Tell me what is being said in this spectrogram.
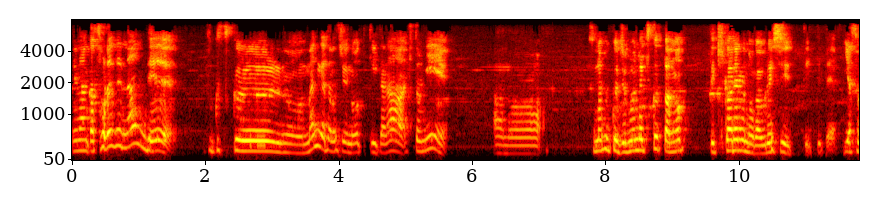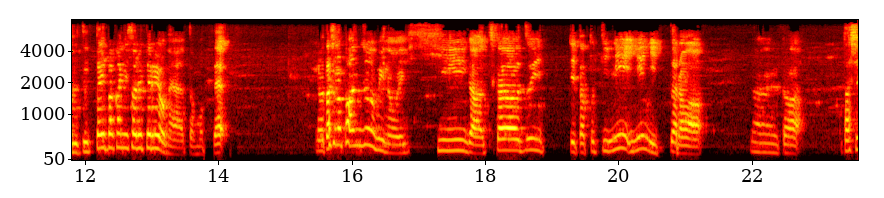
で、なんかそれでなんで服作るの、何が楽しいのって聞いたら、人に、あのその服自分で作ったのってって聞かれるのが嬉しいって言ってて、いや、それ絶対バカにされてるよね、と思って。で私の誕生日の日が近づいてた時に家に行ったら、なんか、私、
